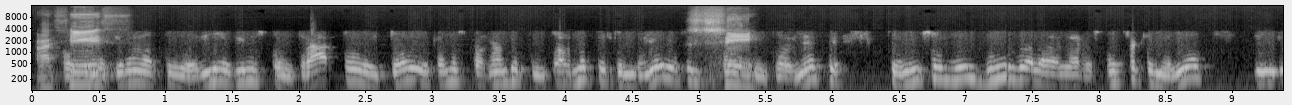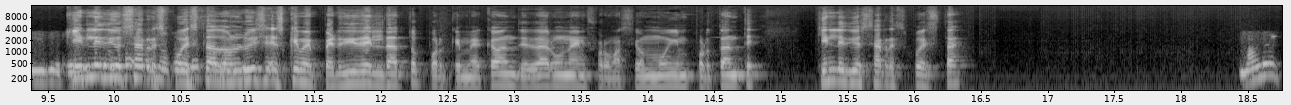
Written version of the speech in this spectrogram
Así porque es. metieron la tubería, tienes contrato y todo, y estamos pagando puntualmente, como yo, yo pago puntualmente. Se me hizo muy burda la, la respuesta que me dio. Y, y ¿Quién le dio esa Bueno, respuesta, don Luis? Es que me perdí del dato porque me acaban de dar una información muy importante. ¿Quién le dio esa respuesta? ¿Mande?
